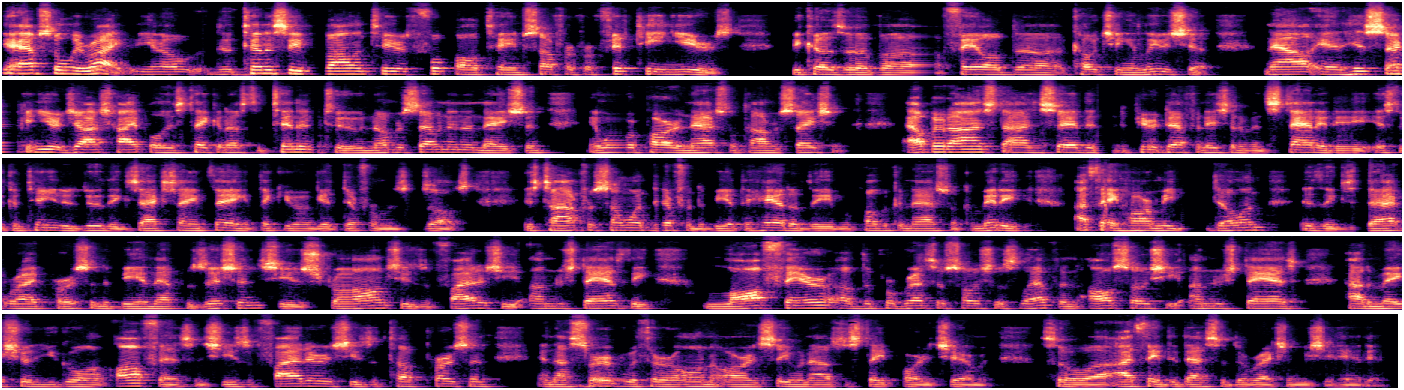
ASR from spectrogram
Yeah, absolutely right. You know, the Tennessee Volunteers football team suffered for 15 years because of uh, failed uh, coaching and leadership. Now, in his second year, Josh Heupel has taken us to 10 and 2, number seven in the nation, and we're part of the national conversation. Albert Einstein said that the pure definition of insanity is to continue to do the exact same thing and think you're going to get different results. It's time for someone different to be at the head of the Republican National Committee. I think Harmeet Dhillon is the exact right person to be in that position. She is strong. She's a fighter. She understands the lawfare of the progressive socialist left, and also she understands how to make sure you go on offense. And she's a fighter. She's a tough person. And I served with her on the RNC when I was the state party chairman. So uh, I think that that's the direction we should head in.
